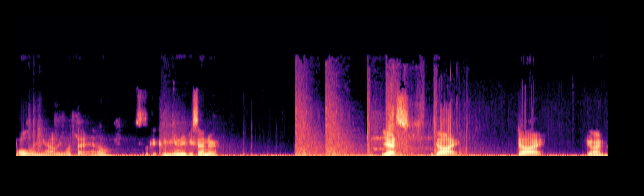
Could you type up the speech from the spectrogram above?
Bowling alley, what the hell? This is like a community center? Yes. Die. Die. Gun.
